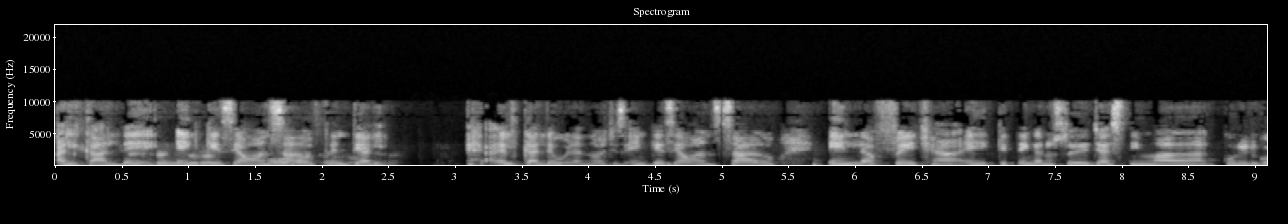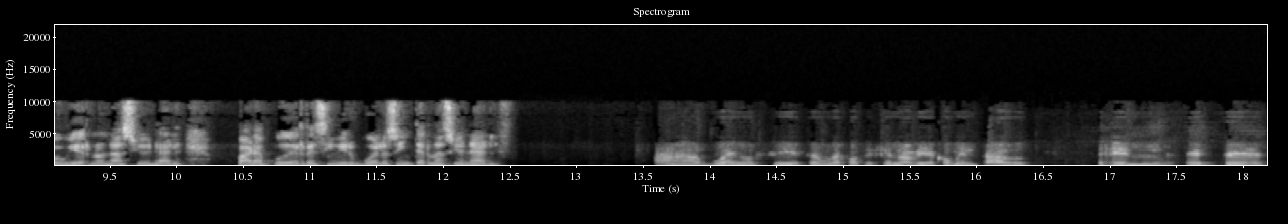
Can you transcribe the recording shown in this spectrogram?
Alcalde. ¿en qué se ha avanzado Hola, frente al... Alcalde, buenas noches. ¿En qué se ha avanzado en la fecha eh, que tengan ustedes ya estimada con el gobierno nacional para poder recibir vuelos internacionales? Ah, bueno, sí, esa es una cosa que no había comentado. El, este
